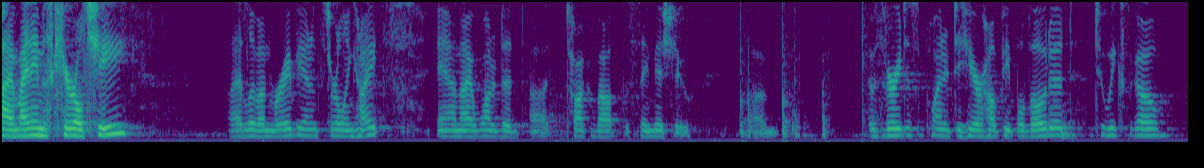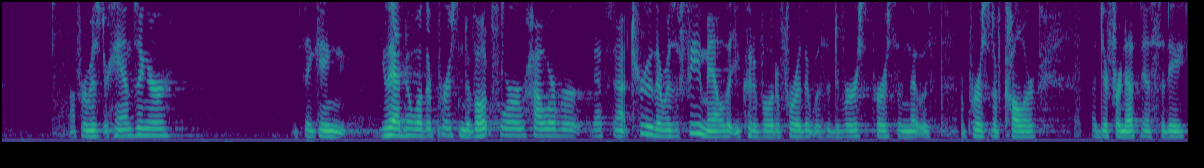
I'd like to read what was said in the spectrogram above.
Hi, my name is Carol Chi. I live on Moravian in Sterling Heights, and I wanted to uh, talk about the same issue. Um, I was very disappointed to hear how people voted two weeks ago uh, for Mr. Hansinger. I'm thinking you had no other person to vote for. However, that's not true. There was a female that you could have voted for that was a diverse person, that was a person of color, a different ethnicity.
